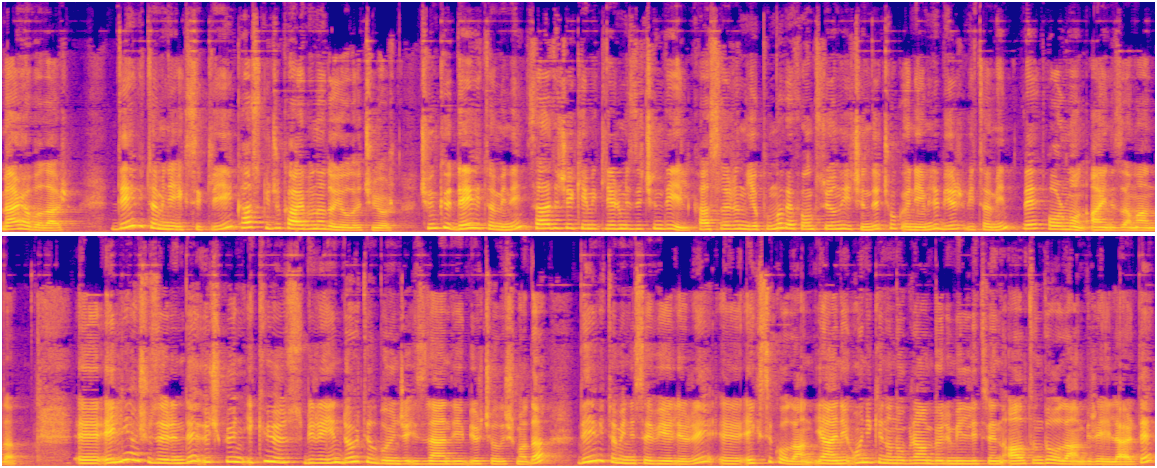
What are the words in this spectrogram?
Merhabalar. D vitamini eksikliği kas gücü kaybına da yol açıyor. Çünkü D vitamini sadece kemiklerimiz için değil, kasların yapımı ve fonksiyonu için de çok önemli bir vitamin ve hormon aynı zamanda. Ee, 50 yaş üzerinde 3200 bireyin 4 yıl boyunca izlendiği bir çalışmada D vitamini seviyeleri e, eksik olan yani 12 nanogram bölü mililitrenin altında olan bireylerde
